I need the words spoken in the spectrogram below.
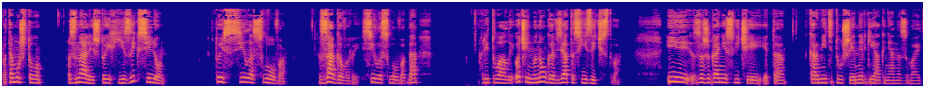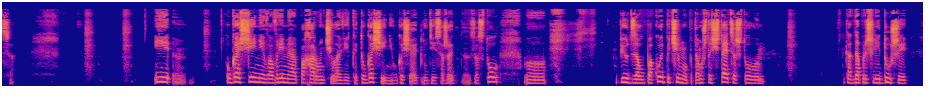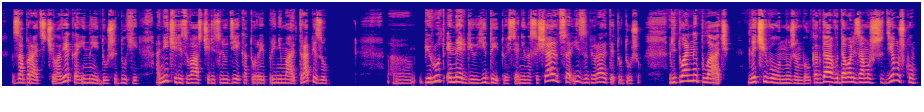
Потому что знали, что их язык силен, то есть сила слова, заговоры, сила слова, да, ритуалы. Очень многое взято с язычества. И зажигание свечей – это кормить души, энергия огня называется – и э, угощение во время похорон человека. Это угощение. Угощают людей, сажают за стол, э, пьют за упокой. Почему? Потому что считается, что когда пришли души забрать человека, иные души, духи, они через вас, через людей, которые принимают трапезу, э, берут энергию еды, то есть они насыщаются и забирают эту душу. Ритуальный плач. Для чего он нужен был? Когда выдавали замуж девушку,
